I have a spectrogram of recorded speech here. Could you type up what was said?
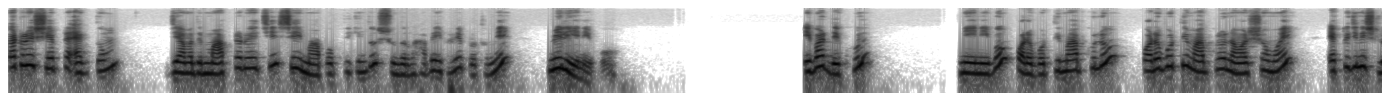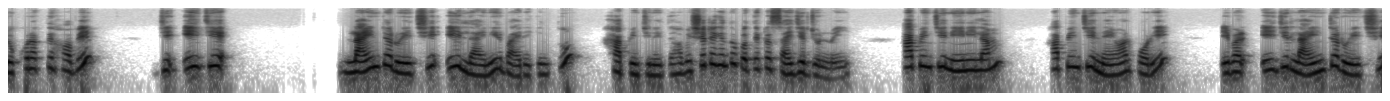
কাটরের শেপটা একদম যে আমাদের মাপটা রয়েছে, সেই মাপ অব্দি কিন্তু সুন্দরভাবে এইভাবে প্রথমে মিলিয়ে নিব। এবার দেখুন, নিয়ে নিব পরবর্তী মাপগুলো। পরবর্তী মাপগুলো নেওয়ার সময় একটা জিনিস লক্ষ্য রাখতে হবে যে, এই যে লাইনটা রয়েছে, এই লাইনের বাইরে কিন্তু হাফ ইঞ্চি নিতে হবে। সেটা কিন্তু প্রত্যেকটা সাইজের জন্যই। হাফ ইঞ্চি নিয়ে নিলাম। হাফ ইঞ্চি নেওয়ার পরে এবার এই যে লাইনটা রয়েছে,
